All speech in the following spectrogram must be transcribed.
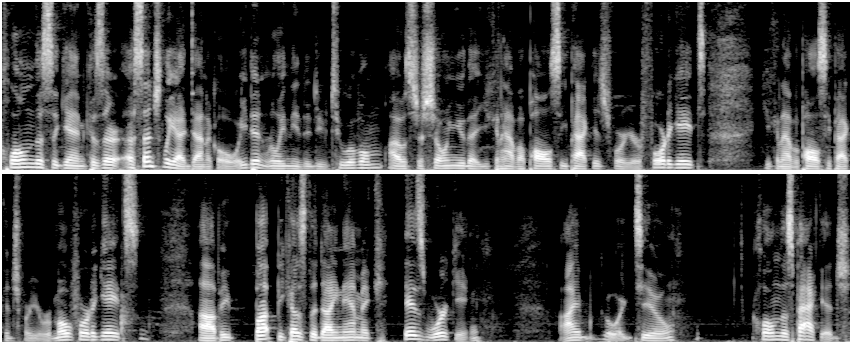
clone this again because they're essentially identical. We didn't really need to do two of them. I was just showing you that you can have a policy package for your FortiGates. You can have a policy package for your remote FortiGates. Uh, be, but because the dynamic is working, I'm going to clone this package.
